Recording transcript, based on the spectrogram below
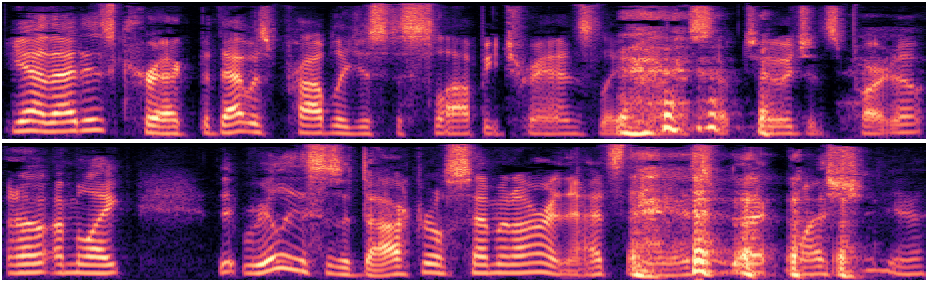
yeah, that is correct, but that was probably just a sloppy translation of the Septuagint's part. And I'm like, really, this is a doctoral seminar, and that's the answer to that question? Yeah.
